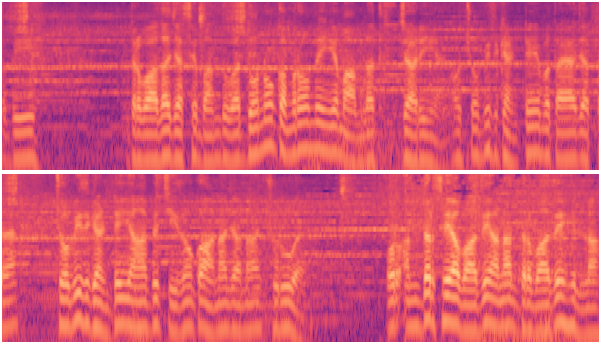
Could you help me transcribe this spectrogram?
अभी दरवाज़ा जैसे बंद हुआ, दोनों कमरों में ये मामला जारी हैं और 24 घंटे बताया जाता है 24 घंटे यहाँ पे चीज़ों का आना जाना शुरू है और अंदर से आवाज़ें आना, दरवाजे हिलना।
